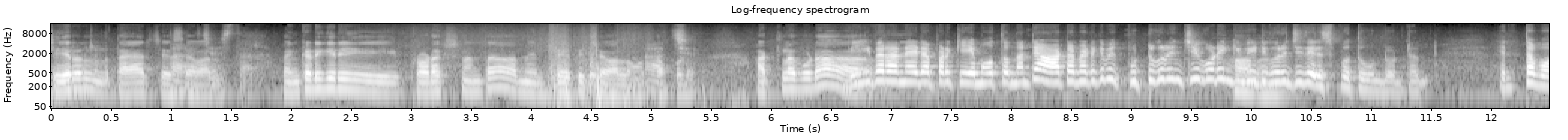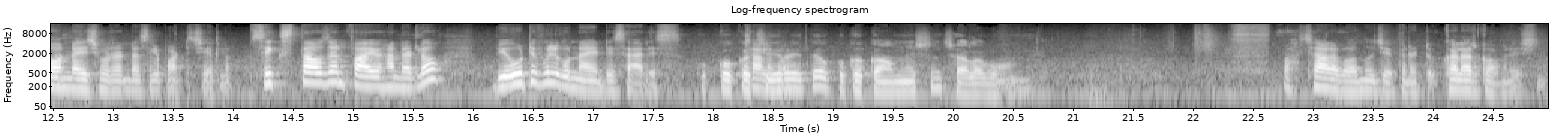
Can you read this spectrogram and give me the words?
చీరలు తయారు చేసేవాళ్ళు. వెంకటగిరి ప్రొడక్షన్ అంతా మేము చేపించేవాళ్ళం ఒకప్పుడు. అట్లా కూడా వీవర్ అనేటప్పటికి ఏమవుతుందంటే ఆటోమేటిక్గా మీకు పుట్టు గురించి కూడా ఇంక వీటి గురించి తెలిసిపోతూ ఉంటుంటుంది ఎంత బాగున్నాయి చూడండి అసలు పట్టు చీరలు. సిక్స్ థౌజండ్ ఫైవ్ హండ్రెడ్లో బ్యూటిఫుల్గా ఉన్నాయండి శారీస్ ఒక్కొక్క చీర అయితే ఒక్కొక్క కాంబినేషన్ చాలా బాగుంది. చాలా బాగుంది నువ్వు చెప్పినట్టు కలర్ కాంబినేషన్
